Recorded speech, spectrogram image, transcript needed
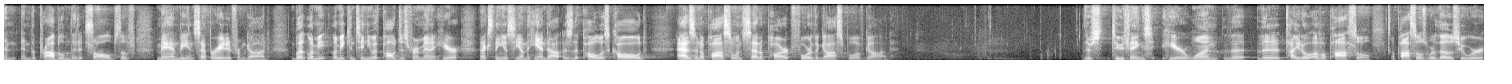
and, and the problem that it solves of man being separated from God. But let me let me continue with Paul just for a minute here. Next thing you'll see on the handout is that Paul was called as an apostle and set apart for the gospel of God. There's two things here. One, the, the title of apostle. Apostles were those who were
